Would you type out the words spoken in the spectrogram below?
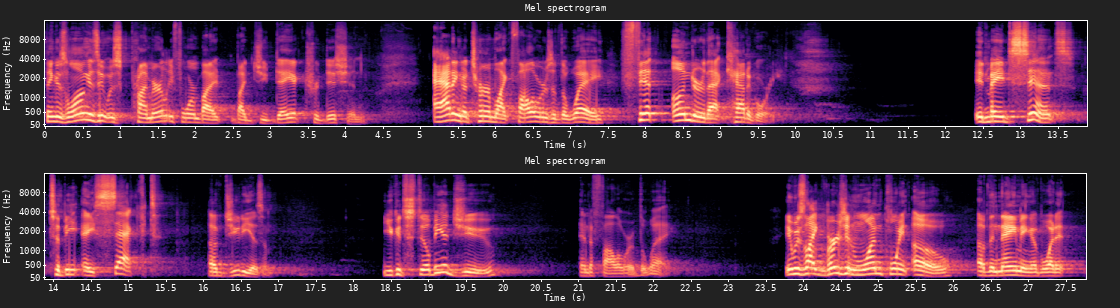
think as long as it was primarily formed by, by Judaic tradition, adding a term like followers of the way fit under that category. It made sense to be a sect of Judaism. You could still be a Jew and a follower of the way. It was like version 1.0 of the naming of what it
